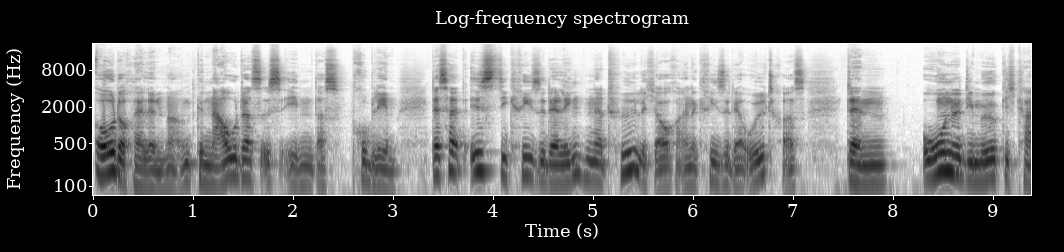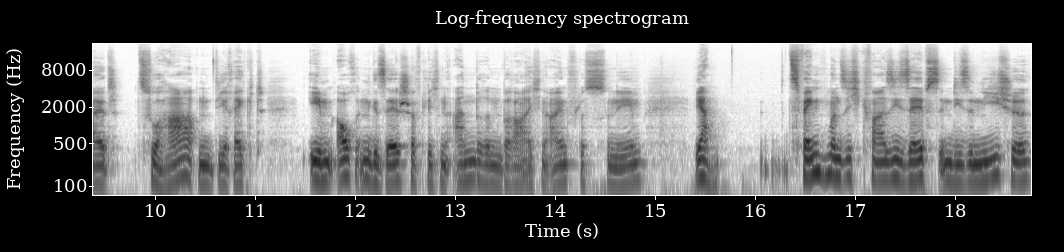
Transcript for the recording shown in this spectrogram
Oh doch, Herr Lindner, und genau das ist eben das Problem. Deshalb ist die Krise der Linken natürlich auch eine Krise der Ultras, denn ohne die Möglichkeit zu haben, direkt eben auch in gesellschaftlichen anderen Bereichen Einfluss zu nehmen, ja, zwängt man sich quasi selbst in diese Nische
